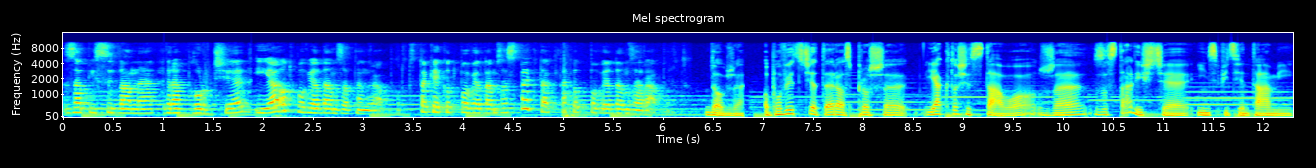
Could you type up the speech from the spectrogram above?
zapisywane w raporcie i ja odpowiadam za ten raport. Tak jak odpowiadam za spektakl, tak odpowiadam za raport. Dobrze. Opowiedzcie teraz proszę, jak to się stało, że zostaliście inspicjentami,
